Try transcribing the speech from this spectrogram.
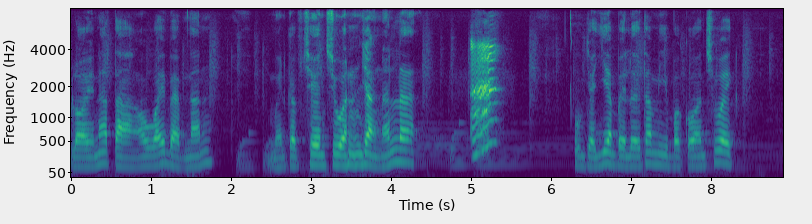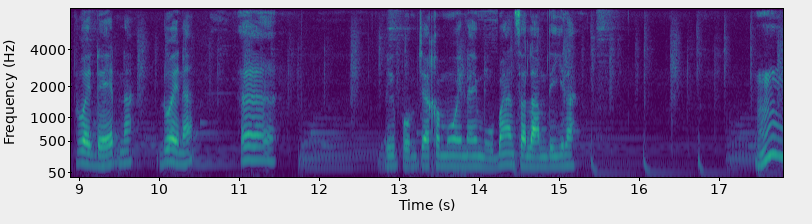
ปล่อยหน้าต่างเอาไว้แบบนั้น เหมือนกับเชิญชวนอย่างนั้นล่ะคงจะเยี่ยมไปเลยถ้ามีอุปกรณ์ช่วยช่วยเดทนะ ด้วยนะ เออ หรือผมจะขโมยในหมู่บ้านสลัมดีล่ะ อืม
